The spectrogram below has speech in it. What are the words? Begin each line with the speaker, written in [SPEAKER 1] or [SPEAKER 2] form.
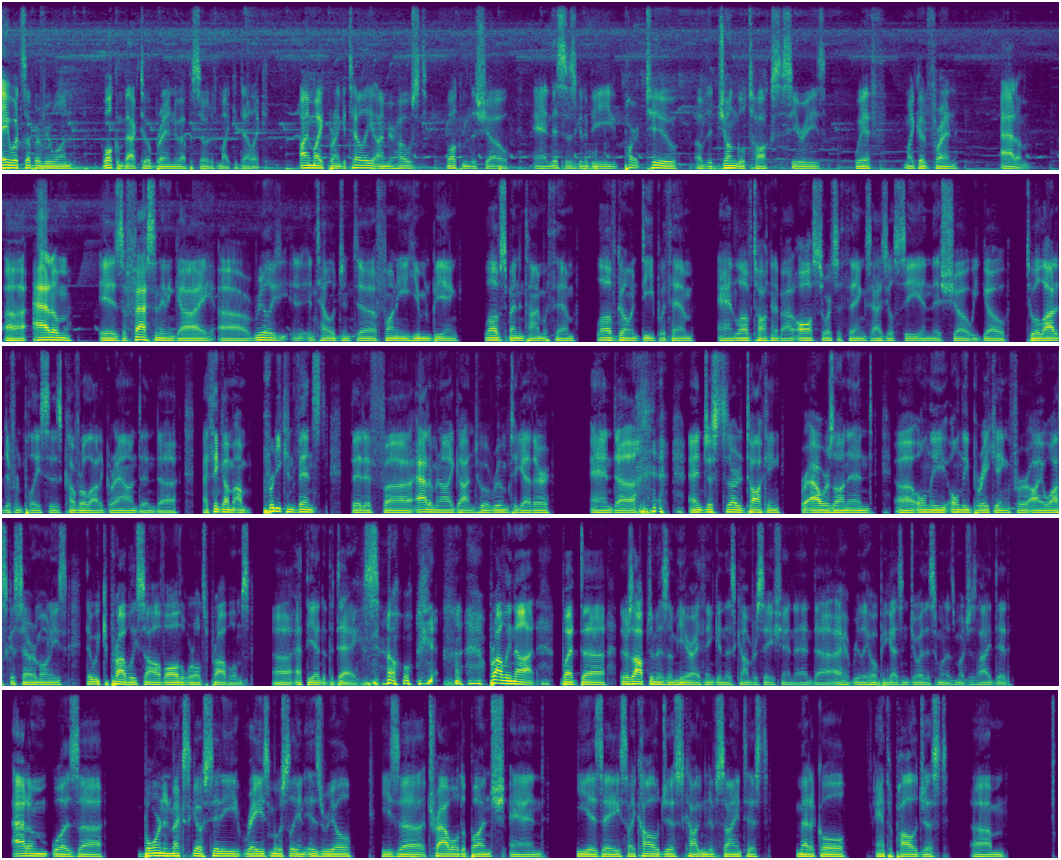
[SPEAKER 1] Hey, what's up, everyone? Welcome back to a brand new episode of Micadelic. I'm Mike Brancatelli. I'm your host. Welcome to the show. And this is going to be part two of the Jungle Talks series with my good friend, Adam. Uh, Adam is a fascinating guy, uh, really intelligent, uh, funny human being. Love spending time with him, love going deep with him, and love talking about all sorts of things. As you'll see in this show, we go to a lot of different places, cover a lot of ground, and uh, I think I'm I'm pretty convinced that if uh, Adam and I got into a room together and uh, and just started talking for hours on end, uh, only only breaking for ayahuasca ceremonies, that we could probably solve all the world's problems. Uh, at the end of the day. So, probably not, but uh, there's optimism here, I think, in this conversation. And I really hope you guys enjoy this one as much as I did. Adam was uh, born in Mexico City, raised mostly in Israel. He's uh, traveled a bunch, and he is a psychologist, cognitive scientist, medical anthropologist. Um,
